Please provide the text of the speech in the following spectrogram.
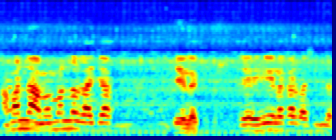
আমার নাম আমার নাম রাজা। এই এই এই এলাকার বাসিন্দা।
